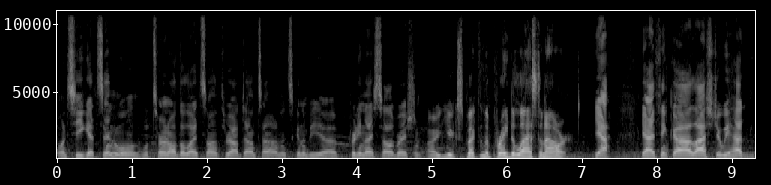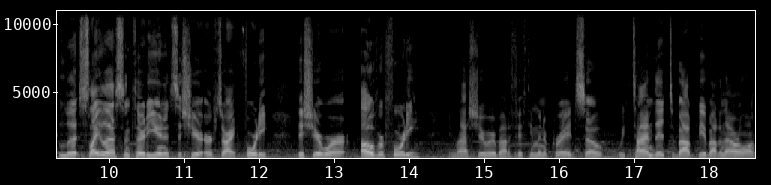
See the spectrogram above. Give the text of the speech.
Once he gets in, we'll, we'll turn all the lights on throughout downtown, it's going to be a pretty nice celebration. Are you expecting the parade to last an hour? Yeah. Yeah, I think uh, last year we had li- slightly less than 30 units. This year, or sorry, 40. This year we're over 40. And last year we were about a 50-minute parade, so we timed it to about be about an hour long.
